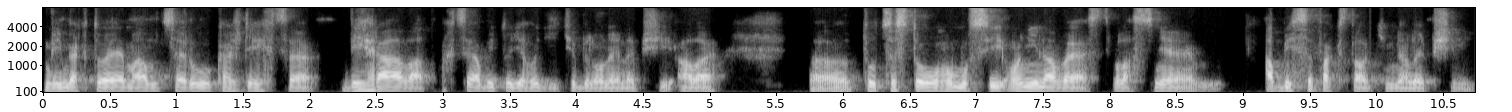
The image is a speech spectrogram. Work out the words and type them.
vím, jak to je, mám dceru, každý chce vyhrávat a chce, aby to jeho dítě bylo nejlepší, ale uh, tou cestou ho musí oni navést vlastně, aby se fakt stal tím nejlepším.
